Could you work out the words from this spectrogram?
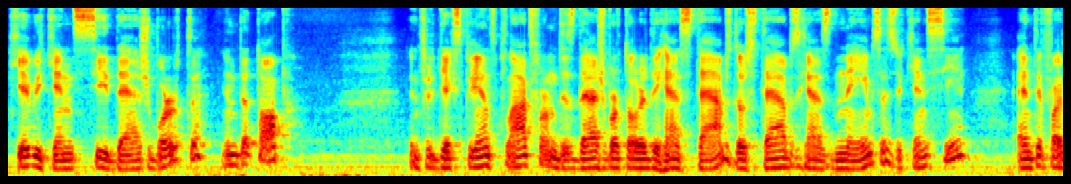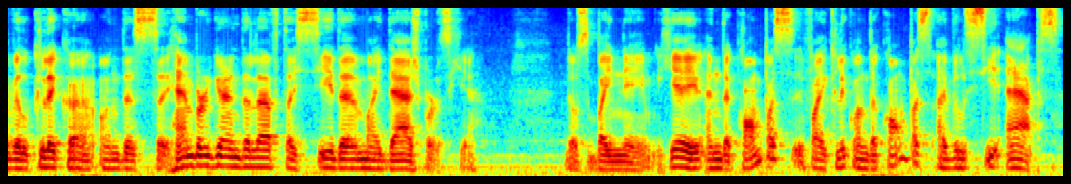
here we can see dashboard in the top. In 3D Experience platform, this dashboard already has tabs. Those tabs has names, as you can see. And if I will click uh, on this hamburger in the left, I see the, my dashboards here. Those by name. Here in the compass, if I click on the compass, I will see apps.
